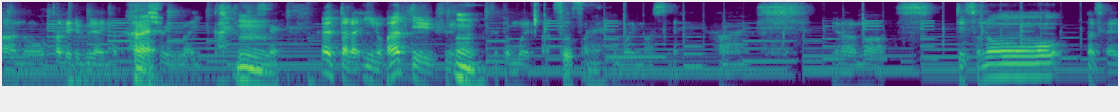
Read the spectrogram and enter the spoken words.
あ、あの食べるぐらいだったらはい。週には1回とかですね、だったらいいのかなっていうふうにうん。ちょっと思えるかなとそうですね。思いますね。はい、いやまあでそのなんですかね。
